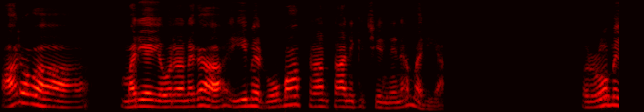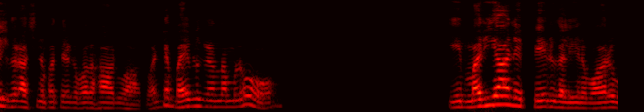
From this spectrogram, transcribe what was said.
ఆరవ మరియా ఎవరనగా ఈమె రోమా ప్రాంతానికి చెందిన మరియా. రోమిల్కి రాసిన పత్రిక పదహారు ఆరు. అంటే బైబిల్ గ్రంథంలో ఈ మరియా అనే పేరు కలిగిన వారు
